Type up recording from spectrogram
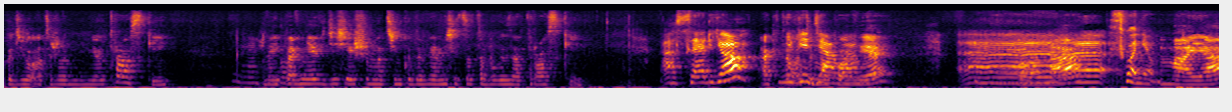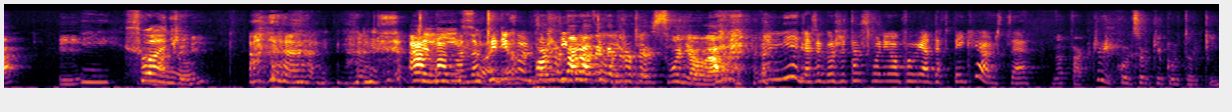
chodziło o to, że on miał troski. No i pewnie w dzisiejszym odcinku dowiemy się, co to były za troski. A serio? A kto Nie o tym wiedziałam. opowie? Ola. Słonią. Maja i, I mama, słoniu. czyli? A czyli mama, no czyli słonia. chodzi Może o mama taka trochę słoniowa. No nie, dlatego że tam słonio opowiada w tej książce. No tak, czyli kulturki, kulturki.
